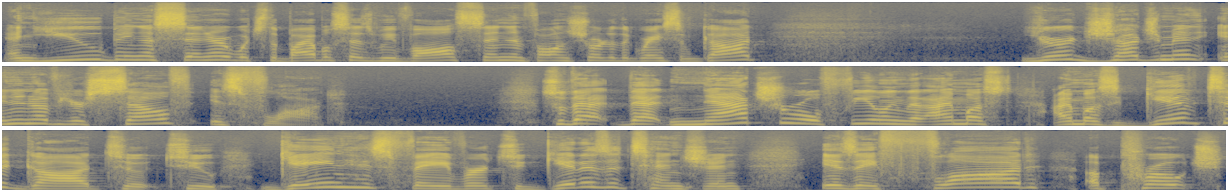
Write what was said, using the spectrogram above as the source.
and you being a sinner, which the Bible says we've all sinned and fallen short of the grace of God, your judgment in and of yourself is flawed. So that, that natural feeling that I must, I must give to God to, to gain his favor, to get his attention, is a flawed approach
